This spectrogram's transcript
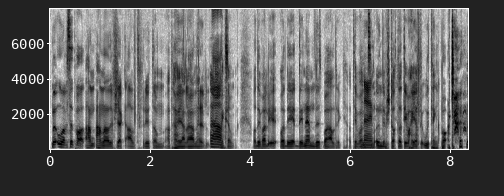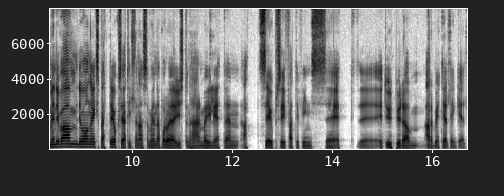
Men oavsett vad, han, han hade försökt allt förutom att höja löner. Ja. Liksom. Och, det, var, och det, det nämndes bara aldrig. Att det var Nej. liksom underförstått att det var helt otänkbart. Men det var, det var många experter också i artiklarna som menar på då just den här möjligheten att se upp sig för att det finns ett, ett utbud av arbete helt enkelt.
